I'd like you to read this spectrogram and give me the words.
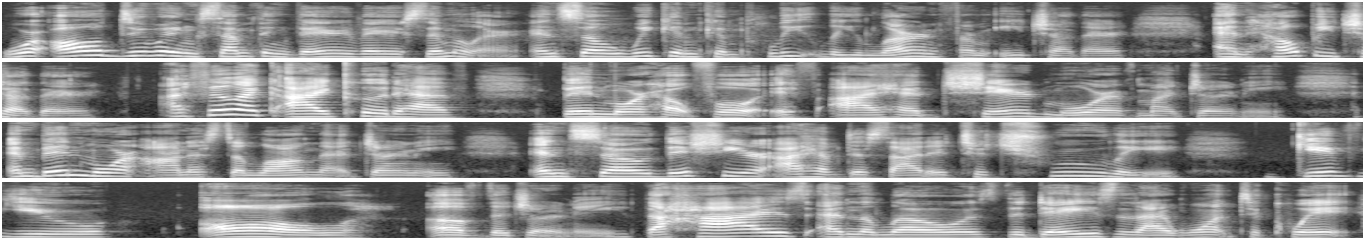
we're all doing something very, very similar. And so we can completely learn from each other and help each other. I feel like I could have been more helpful if I had shared more of my journey and been more honest along that journey. And so this year I have decided to truly give you all of the journey the highs and the lows, the days that I want to quit,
